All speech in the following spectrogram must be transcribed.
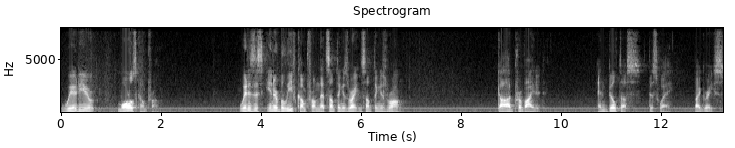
Where do your morals come from? Where does this inner belief come from that something is right and something is wrong? God provided and built us this way by grace.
